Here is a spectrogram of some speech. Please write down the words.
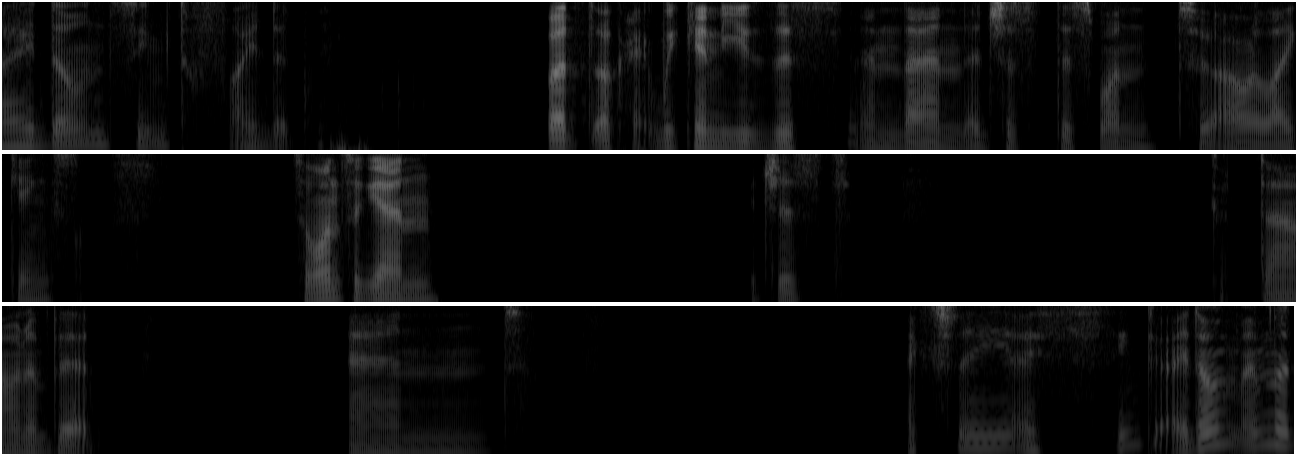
I don't seem to find it. But okay, we can use this and then adjust this one to our likings. So once again, we just go down a bit and actually I think I don't I'm not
